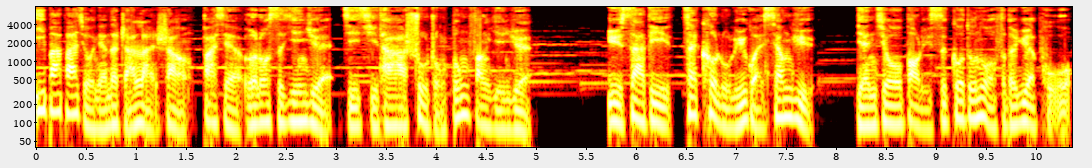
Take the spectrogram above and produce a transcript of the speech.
1889年的展览上发现俄罗斯音乐及其他数种东方音乐。与萨蒂在克鲁旅馆相遇，研究鲍里斯·戈杜诺夫的乐谱。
